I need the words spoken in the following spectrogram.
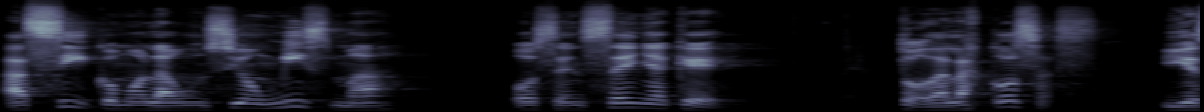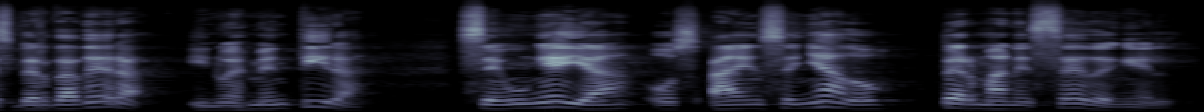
así como la unción misma os enseña que todas las cosas y es verdadera y no es mentira. Según ella os ha enseñado, permaneced en él.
